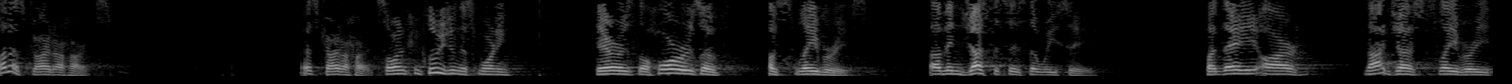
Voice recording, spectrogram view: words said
Let us guard our hearts. Let's guard our hearts. So, in conclusion this morning, there is the horrors of, of slaveries, of injustices that we see. But they are not just slavery,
